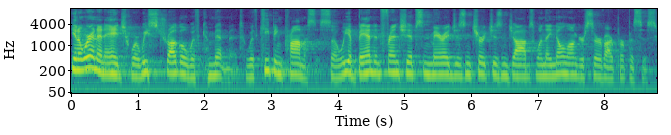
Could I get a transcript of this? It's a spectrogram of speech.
You know, we're in an age where we struggle with commitment, with keeping promises. So we abandon friendships and marriages and churches and jobs when they no longer serve our purposes.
